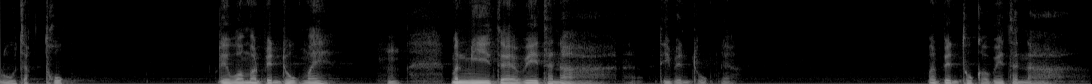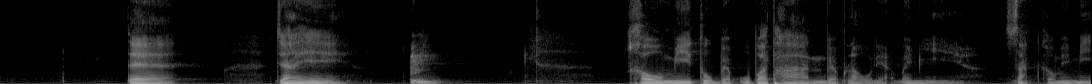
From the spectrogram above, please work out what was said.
รู้จักทุกข์เรียกว่ามันเป็นทุกข์ไหมมันมีแต่เวทนาที่เป็นทุกข์เนี่ย มันเป็นทุกขเวทนา แต่จะให้ เขามีทุกแบบอุปทานแบบเราเนี่ยไม่มี สัตว์เขาไม่มี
